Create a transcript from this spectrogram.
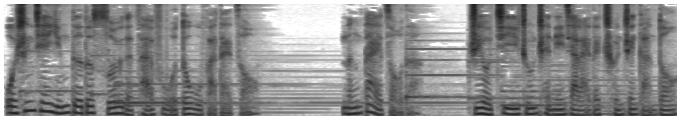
我生前赢得的所有的财富，我都无法带走，能带走的，只有记忆中沉淀下来的纯真感动，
